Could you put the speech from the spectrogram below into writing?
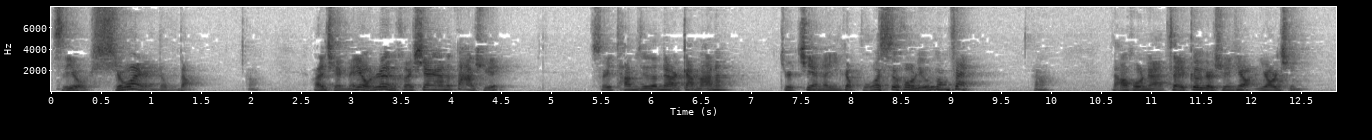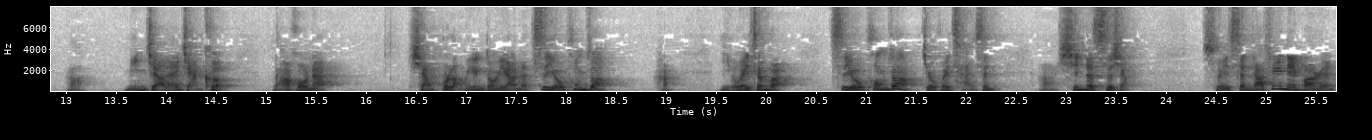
只有十万人都不到啊。而且没有任何像样的大学，所以他们就在那儿干嘛呢？就建了一个博士后流动站，啊，然后呢，在各个学校邀请啊名家来讲课，然后呢，像布朗运动一样的自由碰撞，哈，以为这么自由碰撞就会产生啊新的思想，所以圣塔菲那帮人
